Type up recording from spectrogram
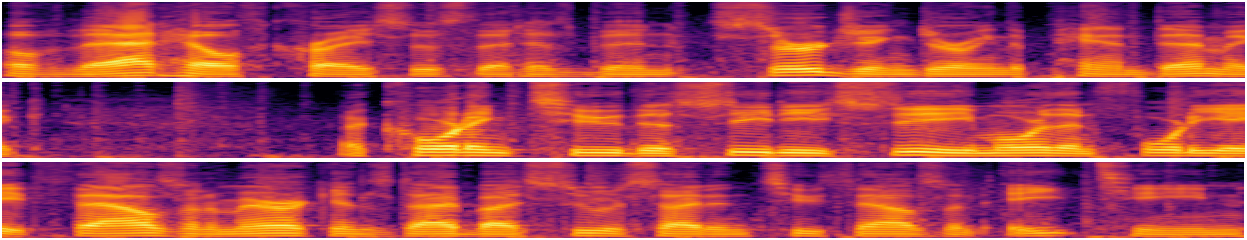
of that health crisis that has been surging during the pandemic. According to the CDC, more than 48,000 Americans died by suicide in 2018,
